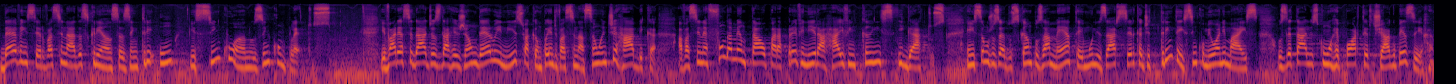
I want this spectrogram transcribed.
Devem ser vacinadas crianças entre 1 e 5 anos incompletos. E várias cidades da região deram início à campanha de vacinação antirrábica. A vacina é fundamental para prevenir a raiva em cães e gatos. Em São José dos Campos, a meta é imunizar cerca de 35 mil animais. Os detalhes com o repórter Tiago Bezerra.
